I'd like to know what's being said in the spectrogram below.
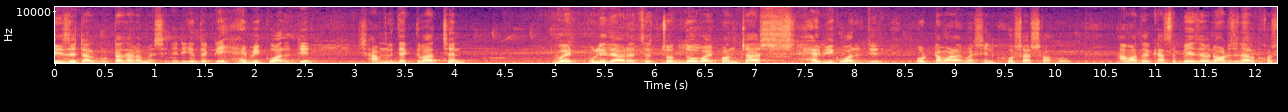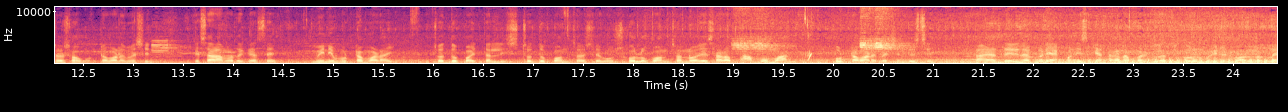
ডিজিটাল ভুট্টা ঝাড়া মেশিন এটি কিন্তু একটি হেভি কোয়ালিটির সামনে দেখতে পাচ্ছেন ওয়েট পুলি দেওয়া রয়েছে, চোদ্দ বাই পঞ্চাশ হেভি কোয়ালিটির ভুট্টা মারা মেশিন খোসা সহ। আমাদের কাছে পেয়ে যাবেন অরিজিনাল খোসা সহ ভুট্টা মারা মেশিন এছাড়া আমাদের কাছে মিনি ভুট্টা মারাই চোদ্দ পঁয়তাল্লিশ, চোদ্দ পঞ্চাশ এবং ষোলো পঞ্চান্ন। এছাড়া ভ্রাম্যমান ভুট্টা মারা মেশিন দিচ্ছে তাই আর দেরি না করে এখন স্ক্রিনে থাকা নাম্বারে যোগাযোগ করুন। ভিডিওটি ভালো লাগলে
